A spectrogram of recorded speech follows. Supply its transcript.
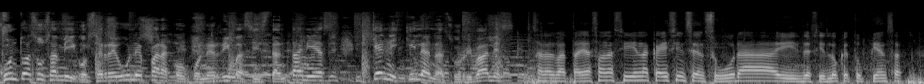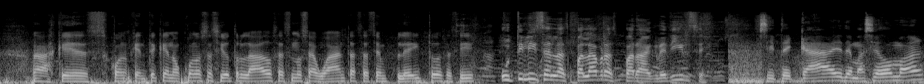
Junto a sus amigos se reúne para componer rimas instantáneas que aniquilan a sus rivales. O sea, las batallas son así en la calle sin censura y decir lo que tú piensas. Nada, más que es con gente que no conoce así otro lado, o sea, no se aguanta, se hacen pleitos, así. Utilizan las palabras para agredirse. Si te cae demasiado mal,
